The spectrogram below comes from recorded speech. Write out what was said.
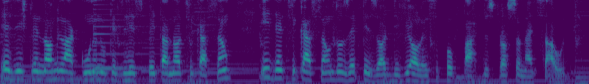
existe uma enorme lacuna no que diz respeito à notificação e identificação dos episódios de violência por parte dos profissionais de saúde.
